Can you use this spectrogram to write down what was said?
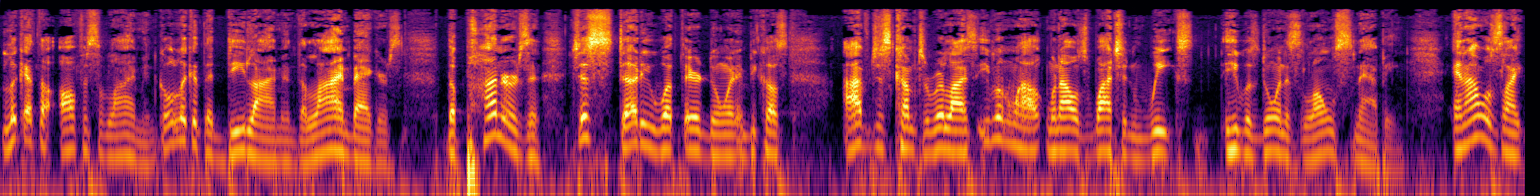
look at the offensive linemen, go look at the D linemen, the linebackers, the punters, and just study what they're doing. And because I've just come to realize, even while when I was watching Weeks, he was doing his long snapping, and I was like,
